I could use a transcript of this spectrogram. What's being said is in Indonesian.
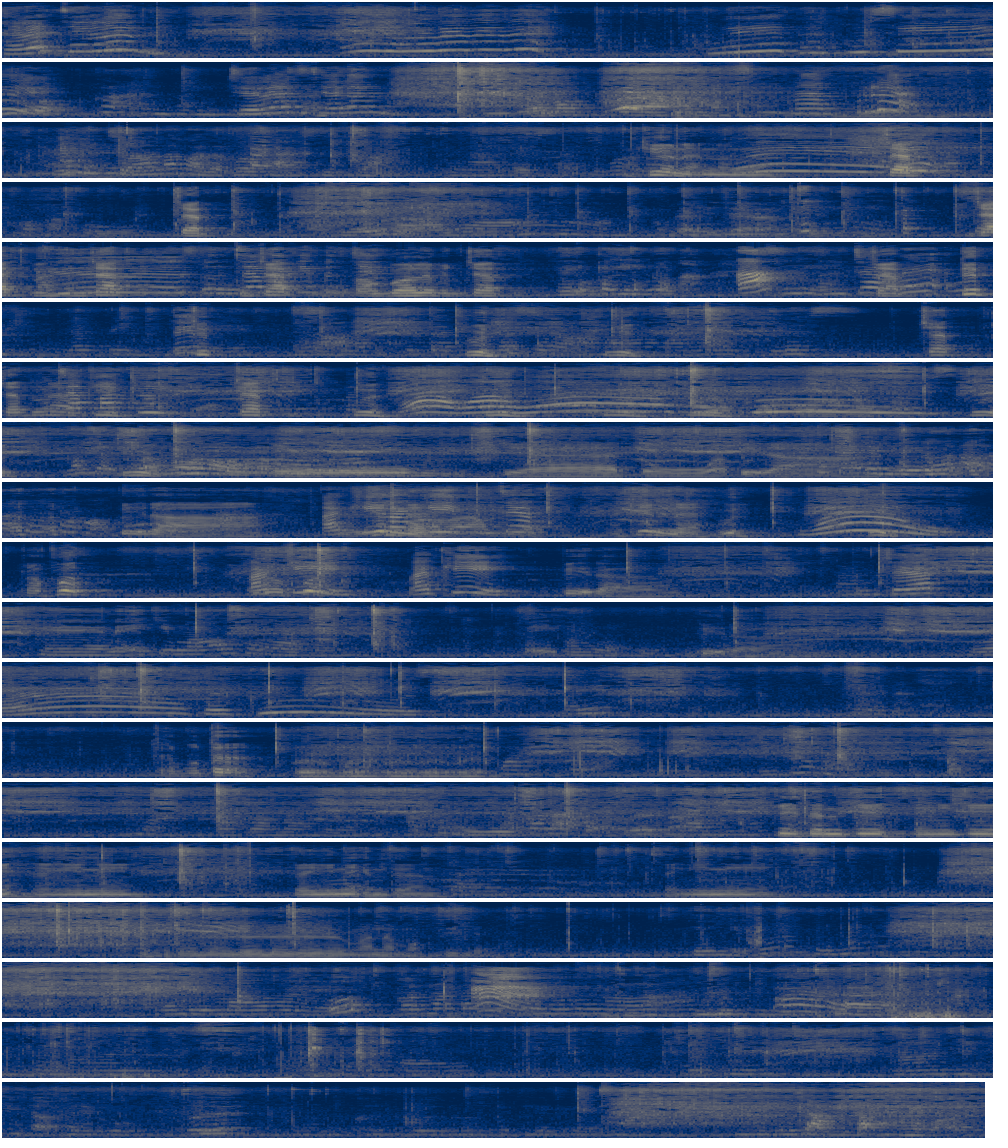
Jalan jalan. Eh, weh weh weh weh. Weh, bagus sih. Jalan jalan. Nabrak. Jangan kalau ada kasih pak. Tengah pesta. Iki yo nek nun. Weh. Cat. Cat. Pencet, nah, pencet. Pencet lagi pencet. Tombolnya pencet. Ah? Pencet. Tit. Tit. Wih. Wih. cat cat lagi cat wah wah wah ya tua pira pira lagi lagi cat lagi nè wow. Dapat lagi lagi pira cat nè iki mau sengaja pira wow bagus Terputer. Ki dan ki, yang iki, yang ini. Yang ini gentian. Yang ini. Loh, loh, loh, mana mobilnya? Ya ora belum makan. Nanti mau. Karena 下次大声的玩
